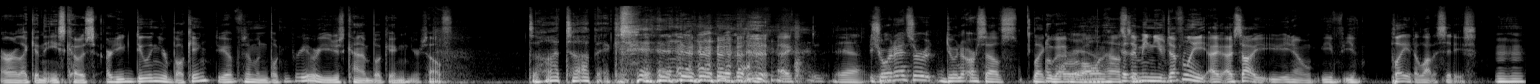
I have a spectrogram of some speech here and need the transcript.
or like in the East Coast. Are you doing your booking? Do you have someone booking for you, or are you just kind of booking yourself? It's a hot topic. Yeah. Short answer: doing it ourselves. Like we're Yeah. all in house. Because I mean, you've definitely I, I saw you. You know, you've you've played a lot of cities. and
